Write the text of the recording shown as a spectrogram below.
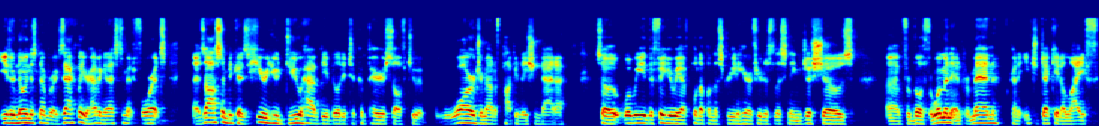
either knowing this number exactly or having an estimate for it is awesome because here you do have the ability to compare yourself to a large amount of population data so what we the figure we have pulled up on the screen here, if you're just listening, just shows uh, for both for women and for men, kind of each decade of life,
